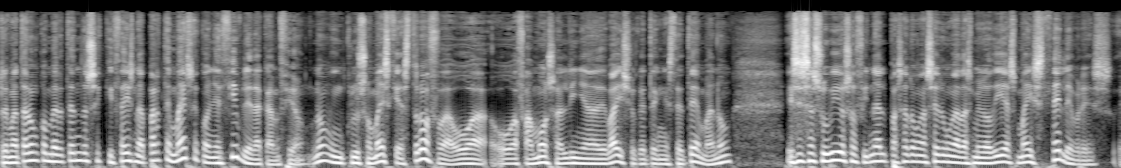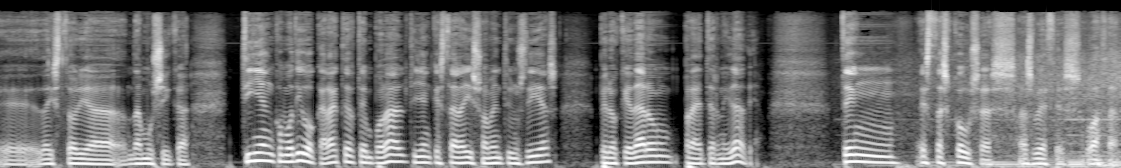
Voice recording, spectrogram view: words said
remataron converténdose quizáis na parte máis recoñecible da canción, non? Incluso máis que a estrofa ou a, ou a famosa liña de baixo que ten este tema, non? Eses asubíos ao final pasaron a ser unha das melodías máis célebres eh, da historia da música. Tiñan, como digo, carácter temporal, tiñan que estar aí somente uns días, pero quedaron para a eternidade. Ten estas cousas, ás veces, o azar.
